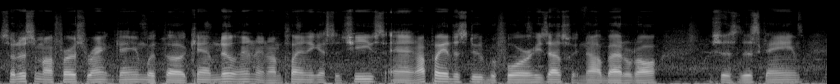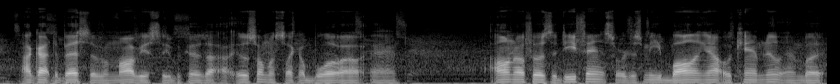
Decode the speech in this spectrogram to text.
So this is my first ranked game with uh, Cam Newton, and I'm playing against the Chiefs. And I played this dude before. He's absolutely not bad at all. It's just this game, I got the best of him, obviously, because I, it was almost like a blowout. And I don't know if it was the defense or just me balling out with Cam Newton, but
